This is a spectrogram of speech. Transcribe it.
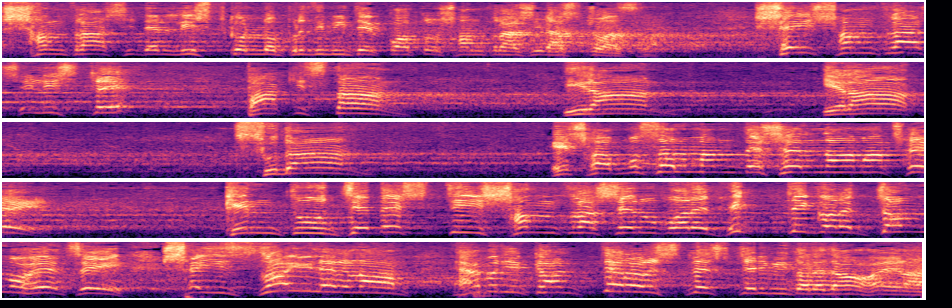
সন্ত্রাসীদের লিস্ট করল পৃথিবীতে কত সন্ত্রাসী রাষ্ট্র আছে। সেই সন্ত্রাসী লিস্টে পাকিস্তান, ইরান, ইরাক, সুদান, এসব মুসলমান দেশের নাম আছে। কিন্তু যে দেশটি সন্ত্রাসের উপরে ভিত্তি করে জন্ম হয়েছে, সেই ইসরায়েলের নাম আমেরিকান টেররিস্ট লিস্টের ভিতরে দেওয়া হয় না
